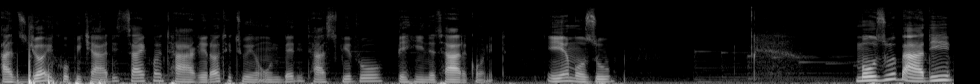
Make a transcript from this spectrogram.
از جایی کپی کردید سعی کنید تغییراتی توی اون بدید تصویر رو بهینه تر کنید. این موضوع. موضوع بعدی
